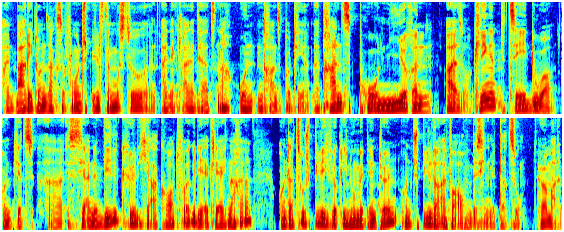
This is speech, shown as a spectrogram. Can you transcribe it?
ein Baritonsaxophon spielst, dann musst du eine kleine Terz nach unten transportieren, äh, transponieren. Also klingend C-Dur. Und jetzt äh, ist es hier eine willkürliche Akkordfolge, die erkläre ich nachher. Und dazu spiele ich wirklich nur mit den Tönen und spiele da einfach auch ein bisschen mit dazu. Hör mal.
